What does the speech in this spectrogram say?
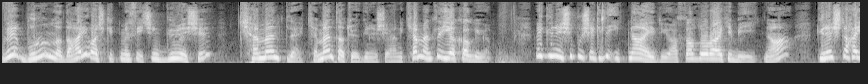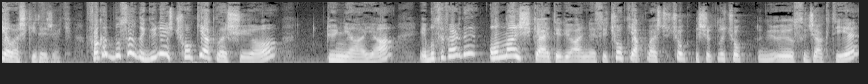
Ve bununla daha yavaş gitmesi için güneşi kementle, kement atıyor güneşe yani kementle yakalıyor. Ve güneşi bu şekilde ikna ediyor. Aslında zoraki bir ikna. Güneş daha yavaş gidecek. Fakat bu sırada güneş çok yaklaşıyor dünyaya. E bu sefer de ondan şikayet ediyor annesi. Çok yaklaştı, çok ışıklı, çok e, sıcak diye.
